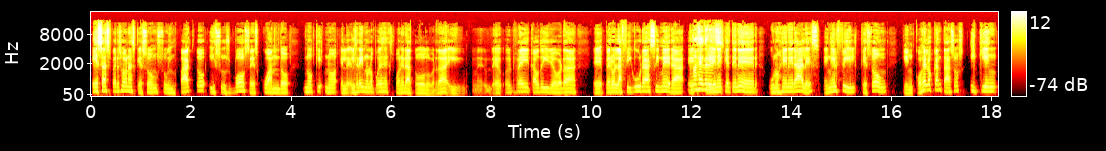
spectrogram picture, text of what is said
Esas personas que son su impacto y sus voces cuando no, no el, el rey no lo puedes exponer a todo, ¿verdad? Y eh, el rey caudillo, ¿verdad? Eh, pero la figura cimera eh, tiene que tener unos generales en el field que son quien coge los cantazos y quien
